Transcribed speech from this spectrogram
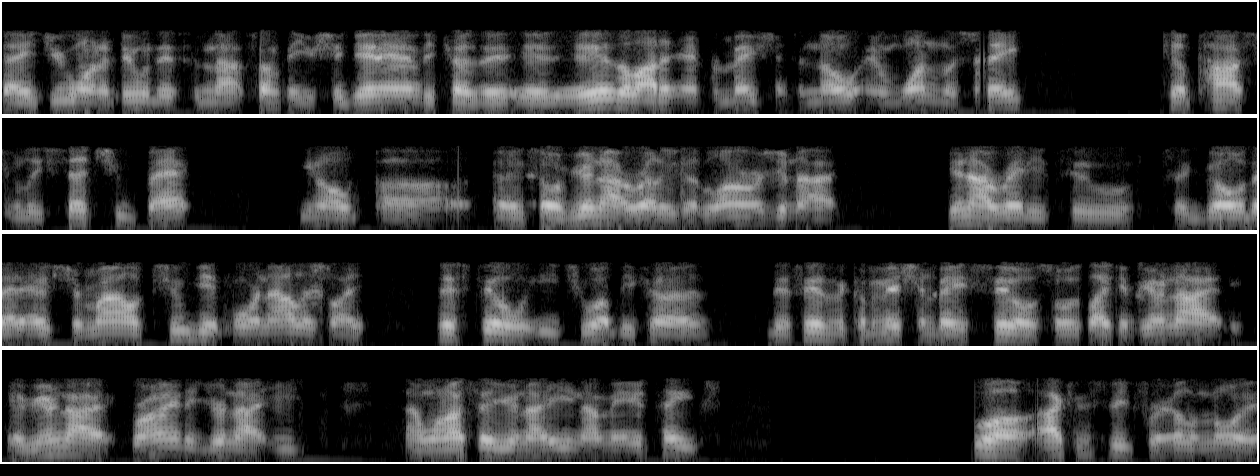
that you want to do, this is not something you should get in because it, it is a lot of information to know, and one mistake could possibly set you back. You know, uh, and so if you're not ready to learn, you're not you're not ready to to go that extra mile to get more knowledge. Like this field will eat you up because this is a commission based field. So it's like if you're not if you're not grinding, you're not eating. And when I say you're not eating, I mean it takes. Well, I can speak for Illinois.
